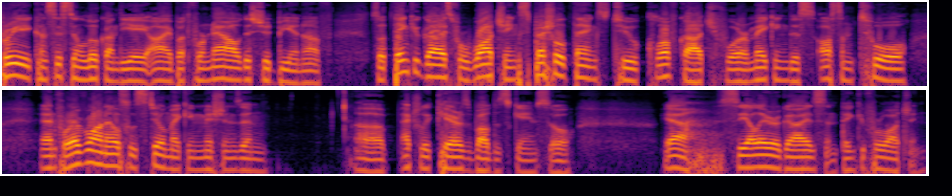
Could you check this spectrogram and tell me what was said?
pretty consistent look on the AI but for now this should be enough. So thank you guys for watching. Special thanks to Klofkač for making this awesome tool and for everyone else who's still making missions and uh, actually cares about this game. So yeah see you later guys and thank you for watching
